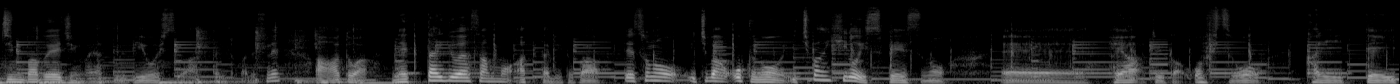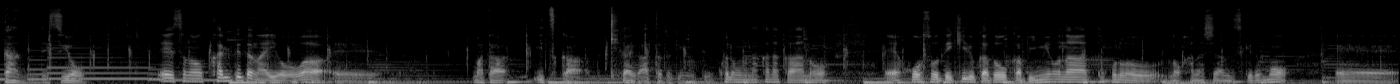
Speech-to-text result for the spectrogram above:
ジンバブエ人がやってる美容室があったりとかですねああとは熱帯魚屋さんもあったりとかでその一番奥の一番広いスペースの、えー、部屋というかオフィスを借りていたんですよ。でその借りてた内容は、えー、またいつか機会があった時にというこれもなかなかあのえー、放送できるかどうか微妙なところの話なんですけども、え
